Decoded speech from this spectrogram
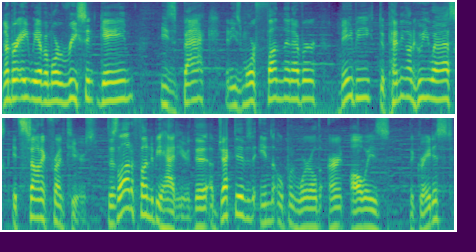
Number 8, we have a more recent game. He's back and he's more fun than ever. Maybe, depending on who you ask, it's Sonic Frontiers. There's a lot of fun to be had here. The objectives in the open world aren't always the greatest,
